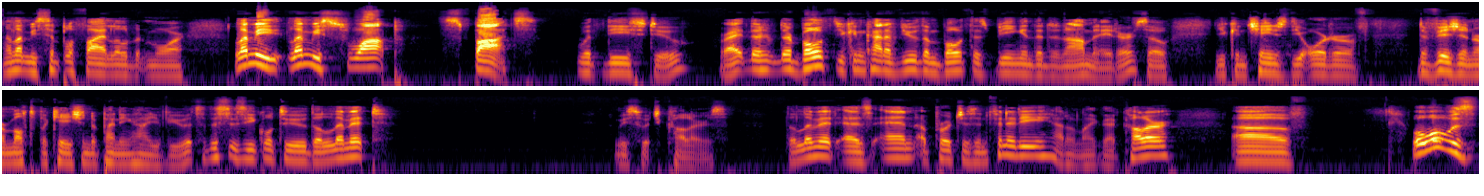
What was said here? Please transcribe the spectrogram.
And let me simplify a little bit more. Let me let me swap spots with these two, right? They're they're both you can kind of view them both as being in the denominator, so you can change the order of division or multiplication depending how you view it. So this is equal to the limit let me switch colors the limit as n approaches infinity, I don't like that color, of, well, what was,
